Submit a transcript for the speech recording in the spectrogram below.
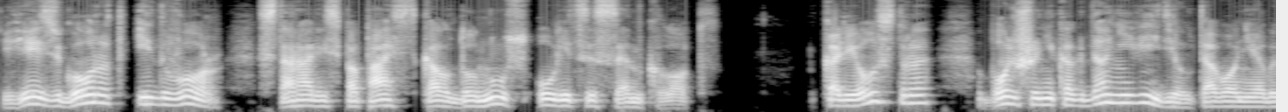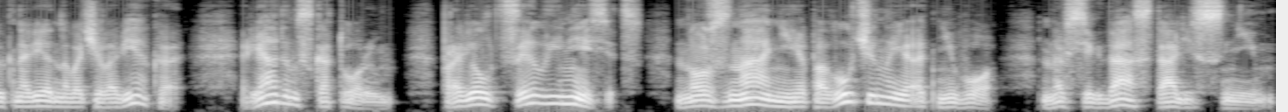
Весь город и двор старались попасть колдуну с улицы Сен-Клод. Калиостро больше никогда не видел того необыкновенного человека, рядом с которым провел целый месяц, но знания, полученные от него, навсегда остались с ним.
